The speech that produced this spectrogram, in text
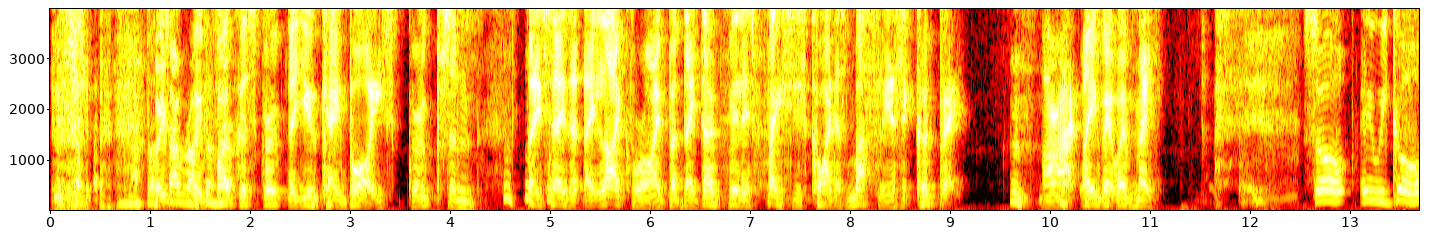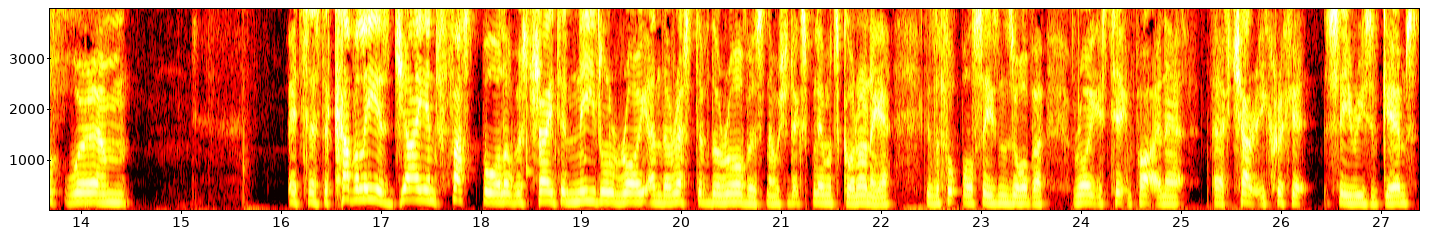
that doesn't We've, sound right, we've does it? focus grouped the UK boys groups, and they say that they like Roy, but they don't feel his face is quite as muscly as it could be. All right, leave it with me. So here we go. We're um, it says the Cavaliers' giant fast bowler was trying to needle Roy and the rest of the Rovers. Now we should explain what's going on here because the football season's over. Roy is taking part in a, a charity cricket series of games.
